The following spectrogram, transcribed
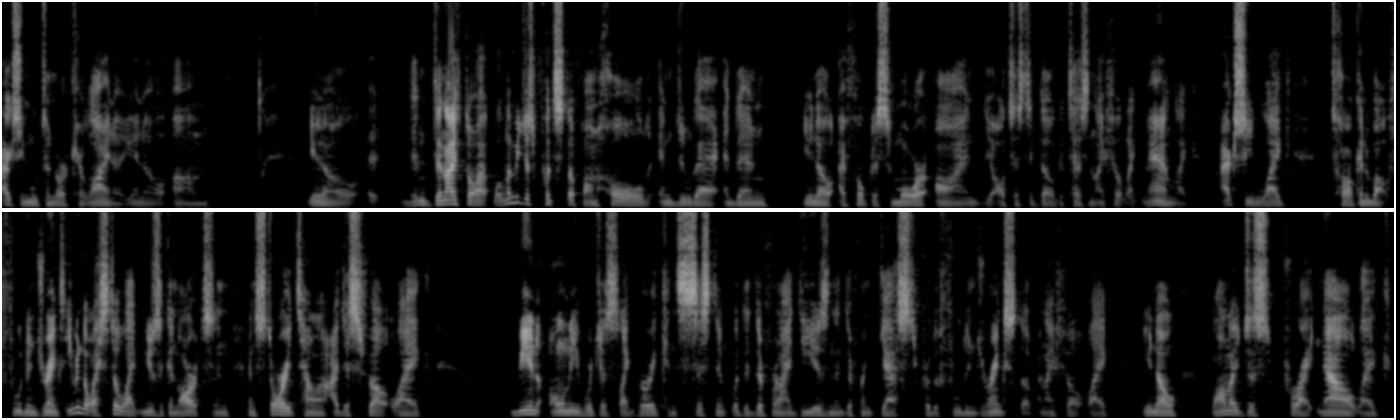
actually moved to north carolina you know um you know eh, then then i thought well let me just put stuff on hold and do that and then you know i focused more on the autistic delicatessen i felt like man like i actually like talking about food and drinks even though i still like music and arts and and storytelling i just felt like me and Oni were just like very consistent with the different ideas and the different guests for the food and drink stuff. And I felt like, you know, why don't I just for right now, like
